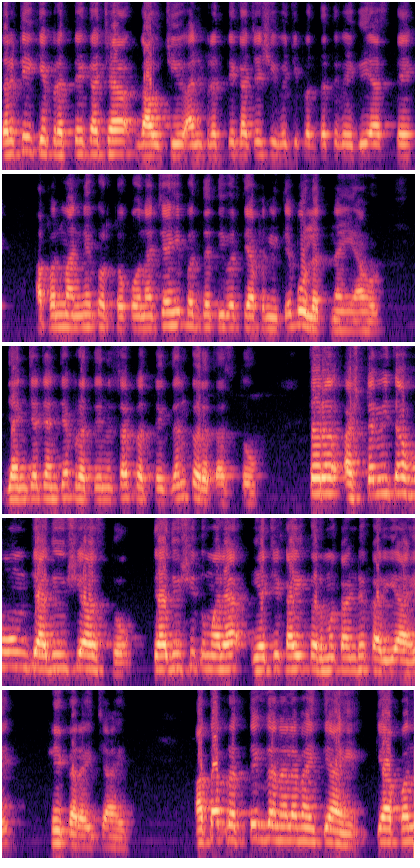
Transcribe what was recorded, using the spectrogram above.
तर ठीक आहे प्रत्येकाच्या गावची आणि प्रत्येकाच्या शिवेची पद्धत वेगळी असते. आपण मान्य करतो कोणाच्याही पद्धतीवरती आपण इथे बोलत नाही आहोत. ज्यांच्या त्यांच्या प्रथेनुसार प्रत्येक जण करत असतो. तर अष्टमीचा होम ज्या दिवशी असतो त्या दिवशी तुम्हाला याचे काही कर्मकांड कार्य आहेत हे करायचे आहेत. आता प्रत्येक जणाला माहिती आहे की आपण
